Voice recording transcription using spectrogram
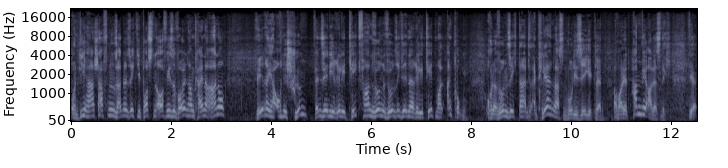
Und die Herrschaften sammeln sich die Posten auf, wie sie wollen, haben keine Ahnung. Wäre ja auch nicht schlimm, wenn sie in die Realität fahren würden und würden sich in der Realität mal angucken. Oder würden sich da erklären lassen, wo die Säge klemmt. Aber das haben wir alles nicht. Wir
